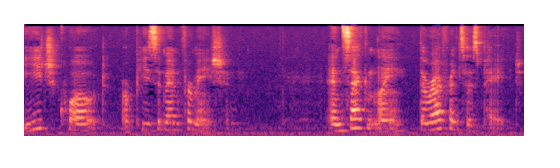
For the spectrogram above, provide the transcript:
each quote or piece of information. And secondly, the references page,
